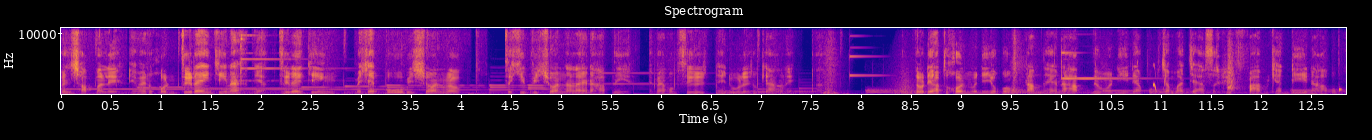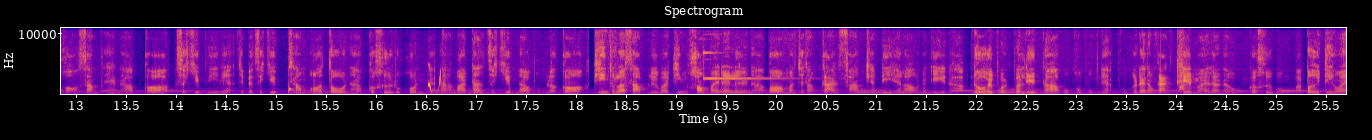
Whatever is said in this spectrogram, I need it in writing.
Open Shop มาเลยเห็นไหมทุกคนซื้อได้จริงๆนะเนี่ยซื้อได้จริง ไม่ใช่โปรวิชวลแบบสคริปต์วิชวลอะไรนะครับนี่เห็นไหมผมซื้อให้ดูเลยทุกอย่างเลยอะ สวัสดีครับทุกคนวันนี้ยกผมตามแทนนะครับเดี๋ยววันนี้เนี่ยผมจะมาแจกสคริปต์ฟาร์มแคนดี้นะครับผมของซัมแทนนะครับก็สคริปต์นี้เนี่ยจะเป็นสคริปต์ทำออโต้นะครับก็คือทุกคนเนี่ยสามารถดันสคริปต์นะครับผมแล้วก็ทิ้งโทรศัพท์หรือว่าทิ้งคอมไว้ได้เลยนะครับก็มันจะทำการฟาร์มแคนดี้ให้เรานั่นเองนะครับโดยผลผลิตนะครับผมของผมเนี่ยผมก็ได้ทำการเทสมาให้แล้วนะครับผมก็คือผมแบบเปิดทิ้งไว้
